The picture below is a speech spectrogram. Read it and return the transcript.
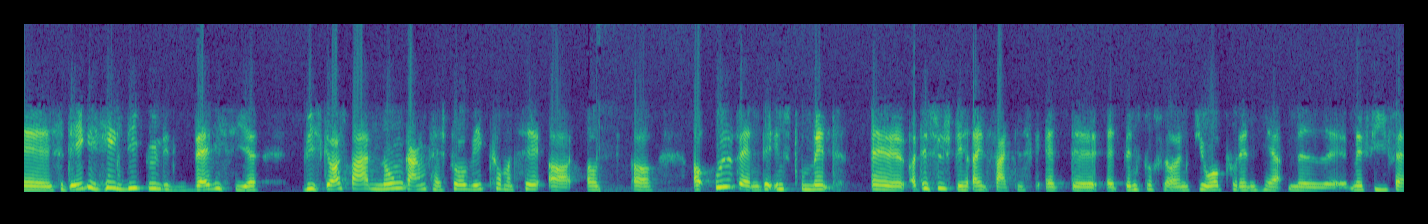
Øh, så det er ikke helt ligegyldigt, hvad vi siger vi skal også bare nogle gange passe på, at vi ikke kommer til at, at, at, at udvande det instrument. Øh, og det synes vi rent faktisk, at, øh, at Venstrefløjen gjorde på den her med, øh, med FIFA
